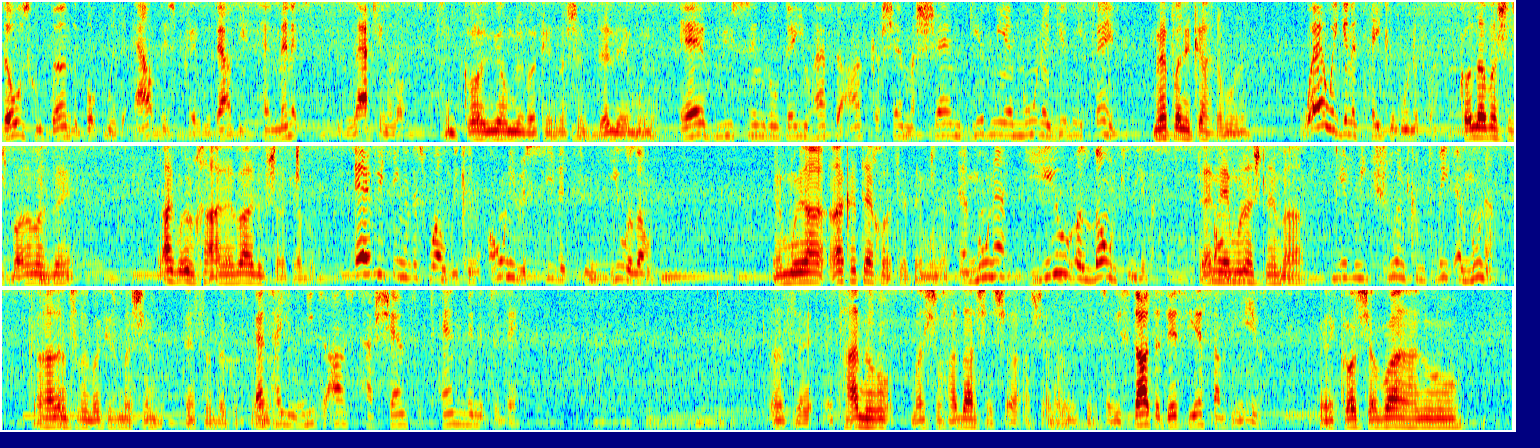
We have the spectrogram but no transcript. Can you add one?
Those who learn the book without this prayer, without these 10 minutes, is lacking a lot. צריכים כל יום לבקש מהשם, תן לי אמונה. Every single day, you have to ask Hashem, Hashem, give me emunah, give me faith. מאיפה ניקח אמונה? Where are we going to take emunah from? כל דבר שיש בעולם הזה, רק ממך לבד אפשר לקבל. Everything in this world, we can only receive it from you alone. אמונה, רק אתה יכול לתת אמונה. Emunah, you alone can give us emunah. תן לי Only אמונה שלמה. Give me true and complete emunah. ככה אדם צריך לבקש מהשם עשר דקות. כל That's יום. how you need to ask Hashem for 10 minutes a day. אז אה, התחלנו משהו חדש הש- השנה הזאת. So we started this year something new. וכל שבוע אנחנו,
